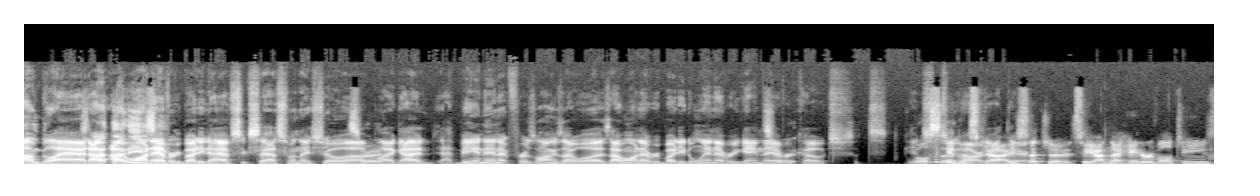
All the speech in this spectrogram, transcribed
I'm glad. I, I want everybody to have success when they show up. right. Like I, being in it for as long as I was, I want everybody to win every game they That's ever right. coach. It's Well too said. Look at this guy. He's such a see. I'm the hater of all teams.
